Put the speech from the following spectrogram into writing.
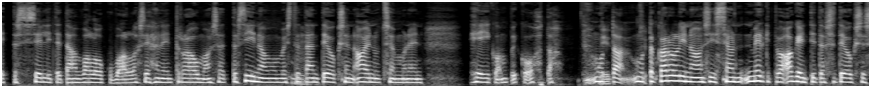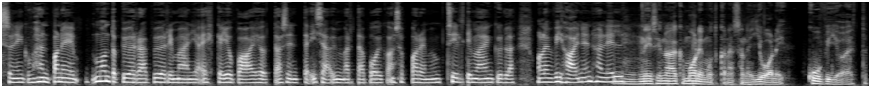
että se selitetään valokuvalla se hänen traumansa. Että siinä on mun mielestä mm. Tämän teoksen ainut semmoinen heikompi kohta. Mutta, niin, mutta Karoliina on siis se on merkittävä agentti tässä teoksessa, niin kuin hän panee monta pyörää pyörimään ja ehkä jopa aiheuttaa sen, että isä ymmärtää poikaansa paremmin, mutta silti mä en kyllä, mä olen vihainen hänelle. Mm, niin siinä on aika monimutkainen sellainen juoni kuvio, että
